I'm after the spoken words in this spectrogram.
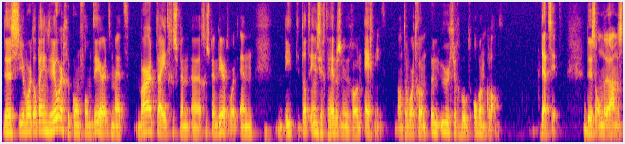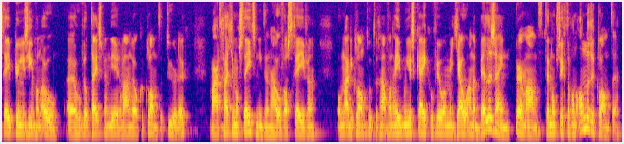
Dus je wordt opeens heel erg geconfronteerd met waar tijd gespen, eh, gespendeerd wordt. En die, dat inzicht hebben ze nu gewoon echt niet. Want er wordt gewoon een uurtje geboekt op een klant. That's it. Dus onderaan de streep kun je zien van, oh, eh, hoeveel tijd spenderen we aan welke klanten? Tuurlijk. Maar het gaat je nog steeds niet een houvast geven om naar die klant toe te gaan van... hey, moet je eens kijken hoeveel we met jou aan het bellen zijn per maand... ten opzichte van andere klanten.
